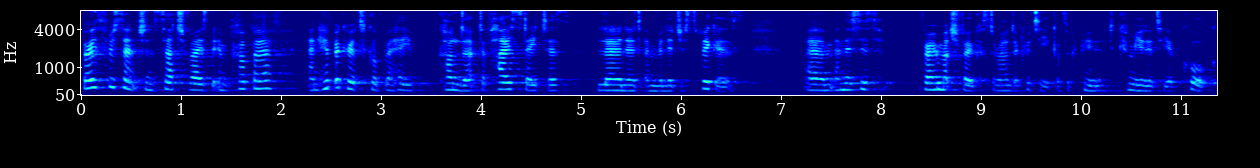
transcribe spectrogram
Both recensions satirise the improper and hypocritical conduct of high status, learned, and religious figures, um, and this is very much focused around a critique of the community, of Cork.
